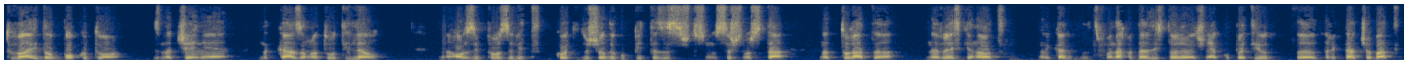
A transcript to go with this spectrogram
Това е дълбокото значение на казаното от Илел на онзи прозелит, който е дошъл да го пита за същността на Тората на еврейския народ. Нали, как споменахме тази история вече няколко пъти от трактат Чабат.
